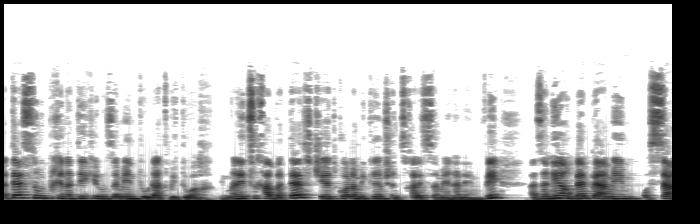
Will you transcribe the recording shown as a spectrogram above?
הטסט הוא מבחינתי כאילו זה מין תעודת ביטוח. אם אני צריכה בטסט שיהיה את כל המקרים שאני צריכה לסמן עליהם וי, אז אני הרבה פעמים עושה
